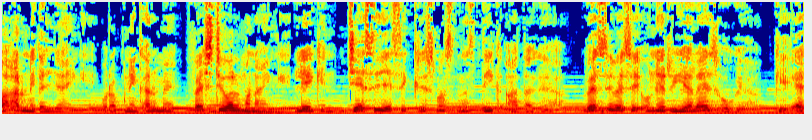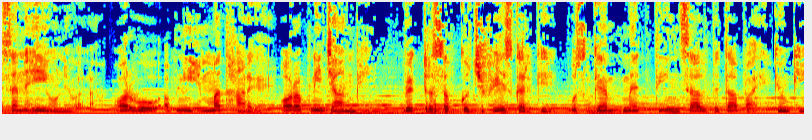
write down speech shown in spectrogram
बाहर निकल जाएँगे और अपने घर में फेस्टिवल मनाएँगे। लेकिन जैसे जैसे क्रिसमस नज़दीक आता गया वैसे वैसे उन्हें रियलाइज़ हो गया कि ऐसा नहीं होने वाला। और वो अपनी हिम्मत हार गए और अपनी जान भी। विक्टर सब कुछ फेस करके उस कैंप में तीन साल बिता पाए, क्योंकि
